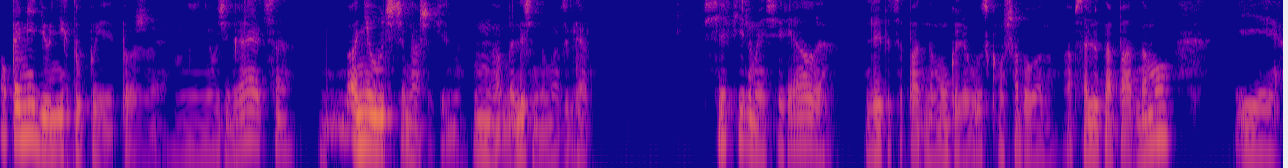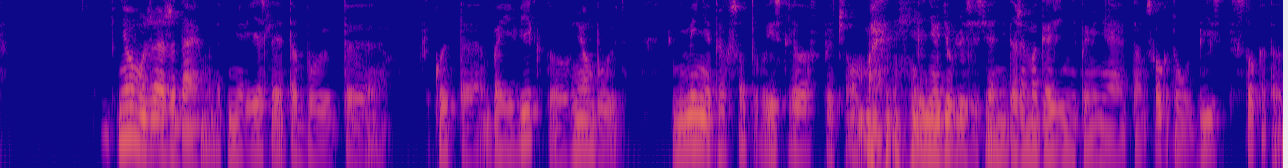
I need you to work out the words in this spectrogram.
Ну, комедии у них тупые тоже. Мне не очень нравится. Они лучше, чем наши фильмы. Ну, лично на мой взгляд. Все фильмы и сериалы лепятся по одному голливудскому шаблону. Абсолютно по одному. И в нем уже ожидаемо. Например, если это будет э, какой-то боевик, то в нем будет не менее 300 выстрелов, причем я не удивлюсь, если они даже магазин не поменяют, там сколько-то убийств, столько-то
